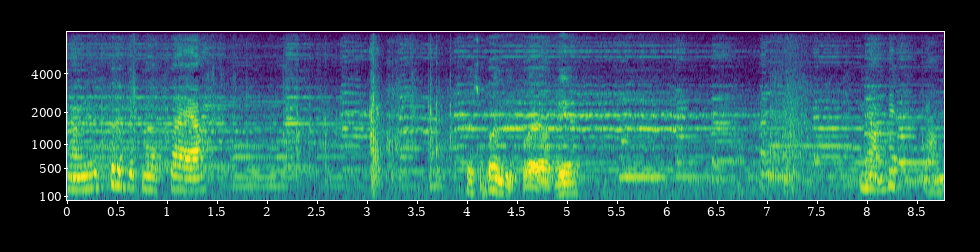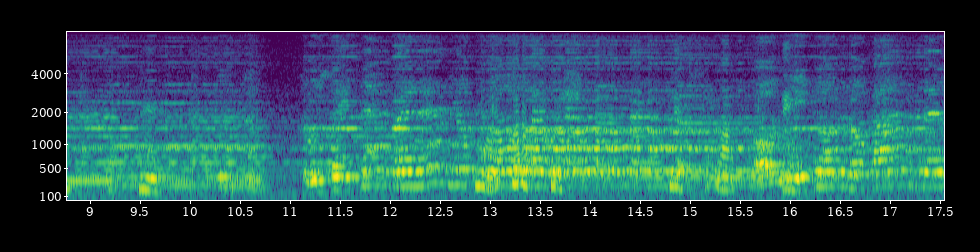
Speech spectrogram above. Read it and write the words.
Now let's put a bit more flour. There's plenty of flour here. No, that's done. Hmm. No, put a push. This one. There.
